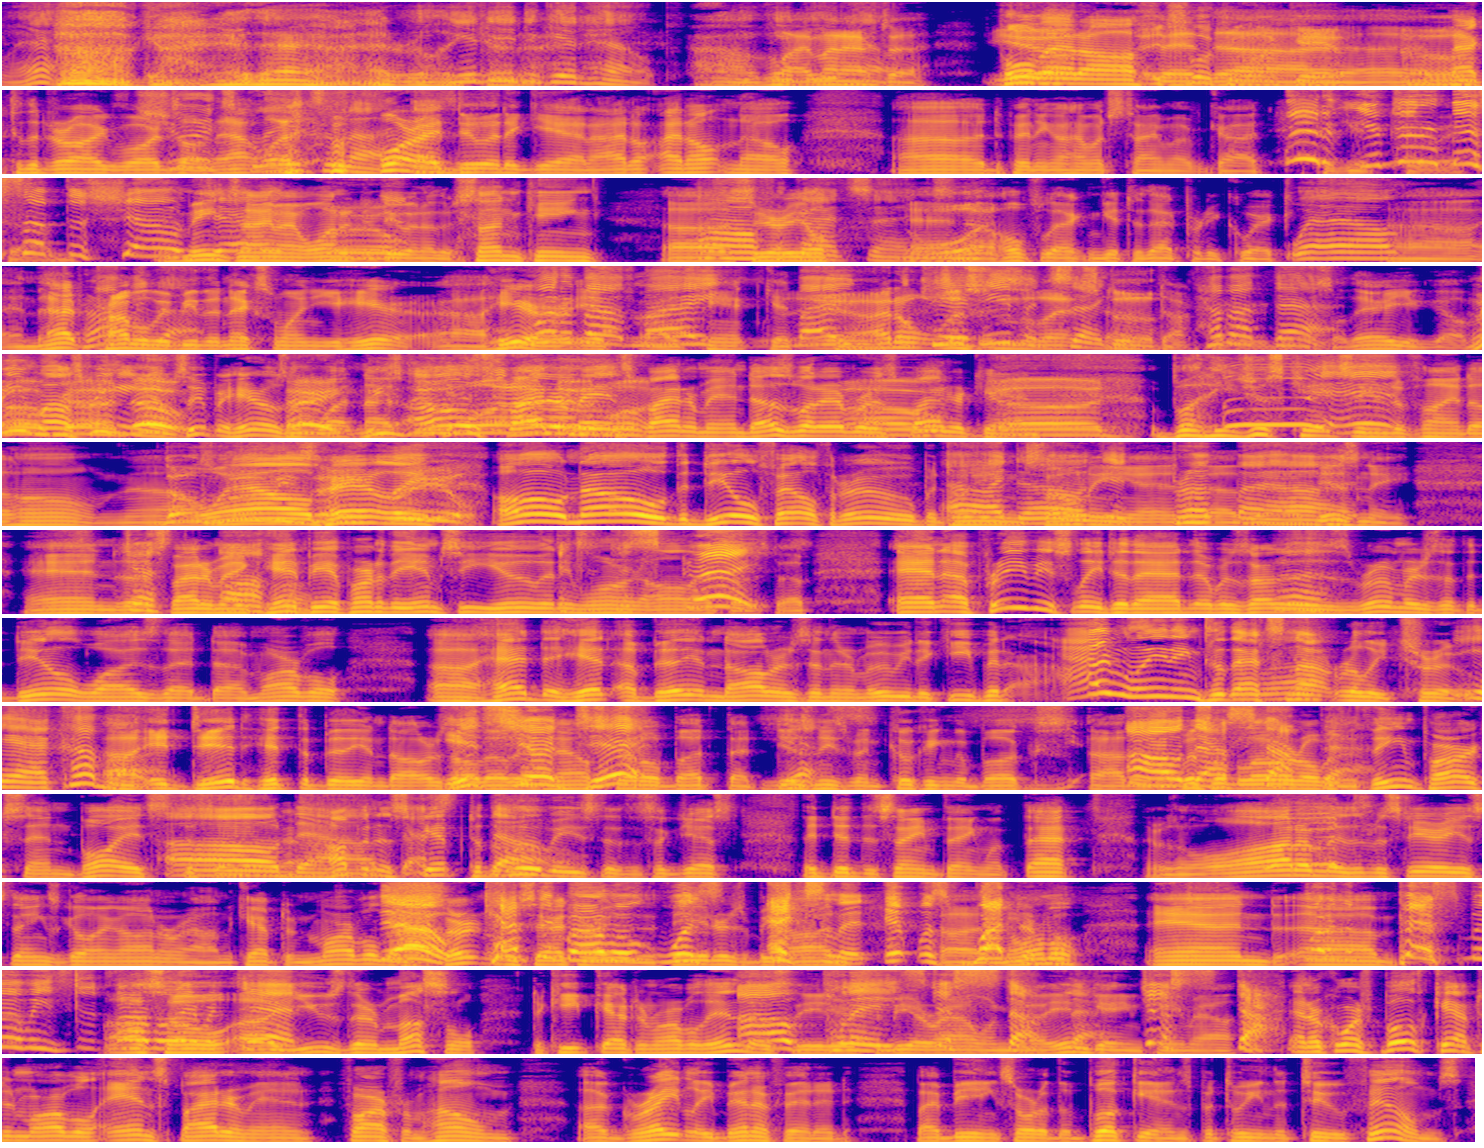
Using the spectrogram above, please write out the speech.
well, oh god, that, that really you need to get help. Oh boy, I need might have help. to pull Yeah, that off it's and looking uh, like it. uh, Um, back to the drawing boards sure on that one lot, before I do it? it again. I don't. I don't know. Uh, depending on how much time I've got. to You're gonna it. mess Um, up the show. In the meantime, I it. wanted to do another Sun King uh, oh, serial, for God's and uh, hopefully I can get to that pretty quick. Well, Uh, and that Probably probably be the next one you hear uh, here What about if my- I can't get my to Yeah, I don't Kid listen to Even that segment? stuff. Doctor How about that? So there you go. Oh, Meanwhile, God, speaking no. of superheroes Hey, and whatnot, oh, what Spider Man. Spider Man does whatever a Oh, spider can, God. but he just can't seem to find a home. No. Those well, movies ain't apparently, real. oh no, the deal fell through between I Sony it and broke uh, my the, heart. Disney. And uh, Spider Man awful. can't be a part of the MCU anymore, and all that sort of stuff. And uh, previously to that, there was Ugh. rumors that the deal was that uh, Marvel uh, had to hit a billion dollars in their movie to keep it. I'm leaning to that's Well, not really true. yeah, come on. Uh, it did hit the billion dollars, It although sure there's now did. scuttlebutt that Yes. Disney's been cooking the books. Uh, Oh, a whistleblower over that. the theme parks, and boy, it's just Oh, a, now, hop and a skip to the no. movies to suggest they did the same thing with that. There was a lot of What? mys- mysterious things going on around Captain Marvel. no, Captain Marvel the was excellent. It was uh, wonderful. normal. And One of the um, best movies that Marvel also ever uh, used their muscle to keep Captain Marvel in those Oh, theaters please, to be around when uh. Endgame Just came out. stop. And of course, both Captain Marvel and Spider Man Far From Home uh, greatly benefited by being sort of the bookends between the two films,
